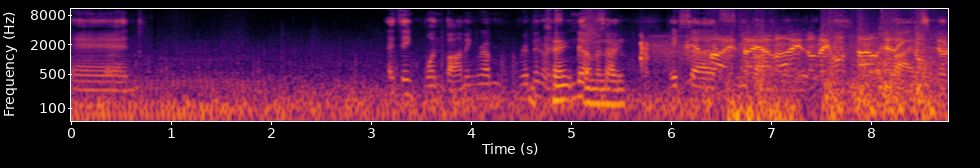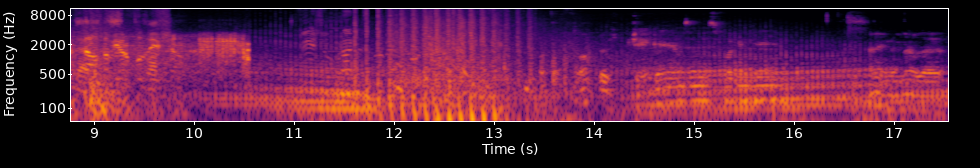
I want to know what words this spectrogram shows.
and I think one bombing ribbon. Or, no, sorry. In. It's uh, advised, I have eyes on a hostile helicopter south of your position. Fuck, JDAMs in this fucking game? I didn't even know that.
